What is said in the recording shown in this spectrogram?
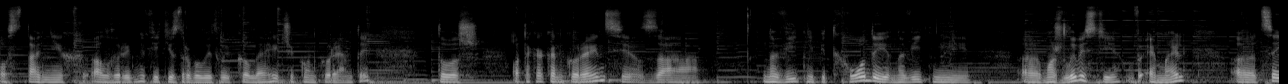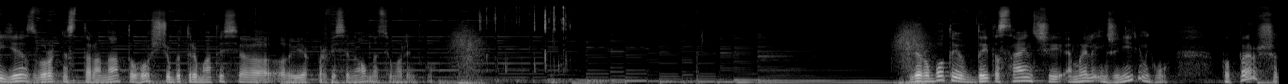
останніх алгоритмів, які зробили твої колеги чи конкуренти. Тож, отака конкуренція за новітні підходи, новітні е, можливості в ML е, це є зворотня сторона того, щоб триматися е, як професіонал на цьому ринку. Для роботи в Data Science чи ML інженірінгу, по-перше,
